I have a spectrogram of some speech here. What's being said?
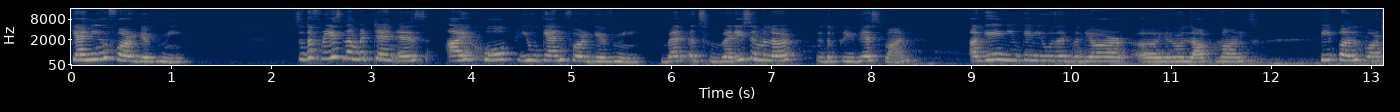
can you forgive me so the phrase number 10 is i hope you can forgive me well it's very similar to the previous one again you can use it with your uh, you know loved ones people who are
